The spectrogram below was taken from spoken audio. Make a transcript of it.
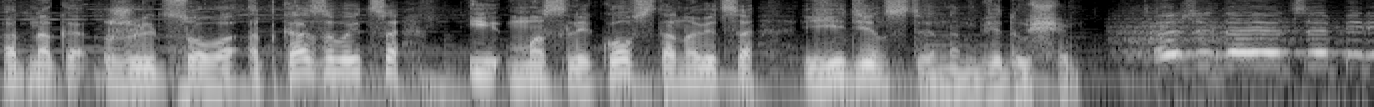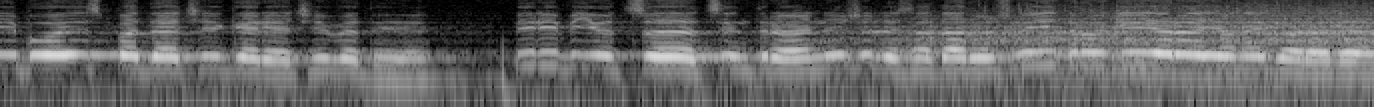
Однако Жильцова отказывается, и Масляков становится единственным ведущим. Ожидаются перебои с подачей горячей воды. Перебьются центральные, железнодорожные и другие районы города.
